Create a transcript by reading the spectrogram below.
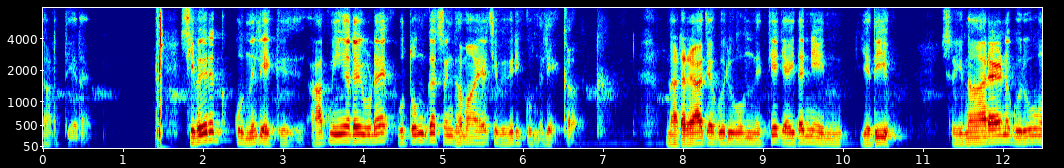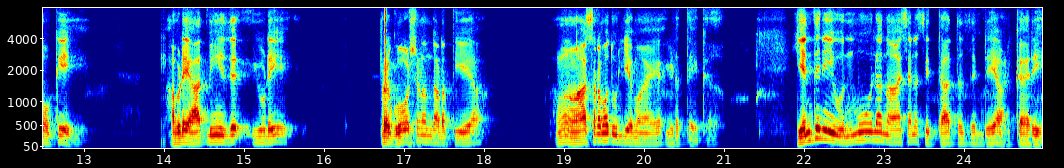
നടത്തിയത്. ശിവഗിരി കുന്നിലേക്ക് ആത്മീയതയുടെ ഉത്തുംഗ ശൃംഖമായ ശിവഗിരി കുന്നിലേക്ക് നടരാജഗുരുവും നിത്യചൈതന്യ യതിയും ശ്രീനാരായണ ഗുരുവും ഒക്കെ അവിടെ ആത്മീയതയുടെ പ്രഘോഷണം നടത്തിയ ആശ്രമതുല്യമായ ഇടത്തേക്ക്. എന്തിനീ ഉന്മൂലനാശന സിദ്ധാന്തത്തിന്റെ ആൾക്കാരെ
